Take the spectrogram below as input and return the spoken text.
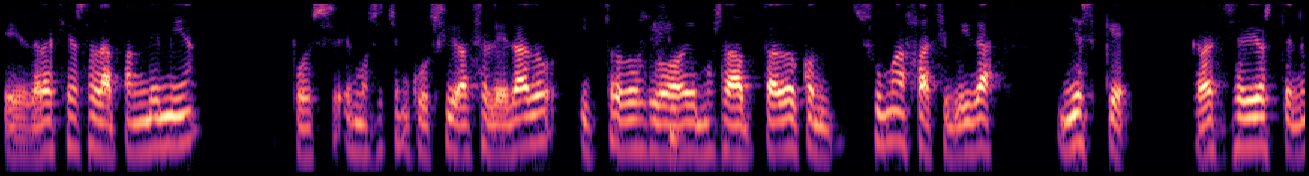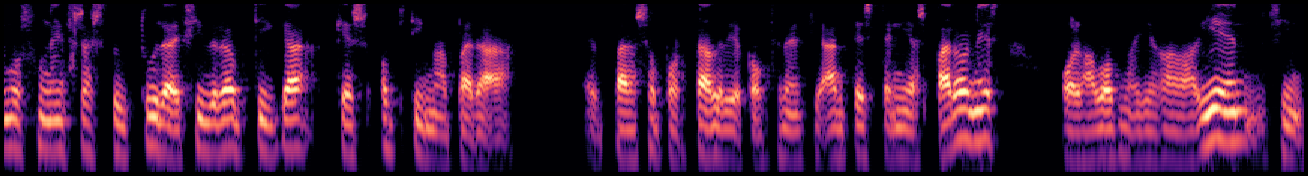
eh, gracias a la pandemia, pues hemos hecho un cursillo acelerado y todos lo hemos adaptado con suma facilidad. Y es que, gracias a Dios, tenemos una infraestructura de fibra óptica que es óptima para, para soportar la videoconferencia. Antes tenías parones o la voz no llegaba bien, en fin,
